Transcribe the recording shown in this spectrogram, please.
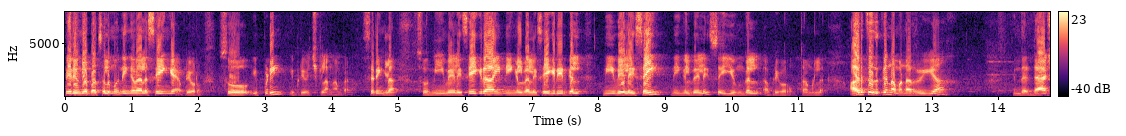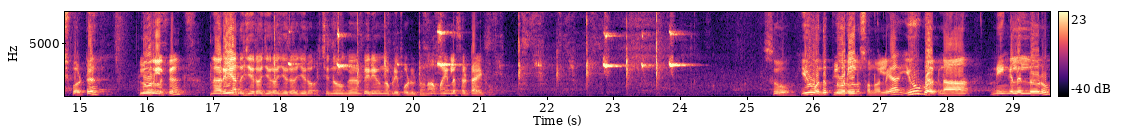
பெரியவங்களை பார்த்து சொல்லும்போது நீங்கள் வேலை செய்யுங்க அப்படி வரும். ஸோ இப்படி இப்படி வச்சுக்கலாம் நம்ம சரிங்களா? ஸோ நீ வேலை செய்கிறாய் நீங்கள் வேலை செய்கிறீர்கள். நீ வேலை செய் நீங்கள் வேலை செய்யுங்கள் அப்படி வரும் தமிழில். அடுத்ததுக்கு நம்ம நிறையா இந்த டேஷ் போட்டு ப்ளூரலுக்கு நிறைய அந்த ஜீரோ ஜீரோ ஜீரோ ஜீரோ சின்னவங்க பெரியவங்க அப்படி போட்டுக்கிட்டோம்னா மைண்டில் செட் ஆகிக்கும் ஸோ யூ வந்து ப்ளூரல்னு சொன்னோம் இல்லையா? யூ ஒர்க்னா நீங்கள் எல்லோரும்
